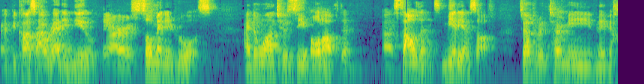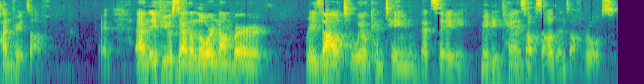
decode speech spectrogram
Right? Because I already knew there are so many rules. I don't want to see all of them, uh, thousands, millions of. Just return me maybe hundreds of. Right? And if you set a lower number, result will contain, let's say, maybe tens of thousands of rules.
